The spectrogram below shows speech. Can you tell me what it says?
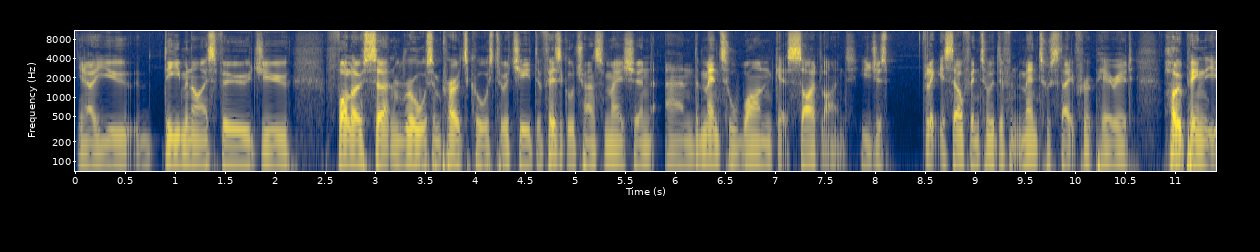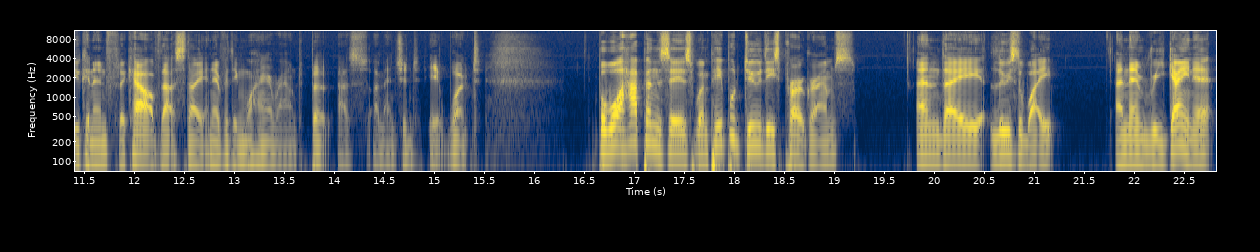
You know, you demonize food, you follow certain rules and protocols to achieve the physical transformation, and the mental one gets sidelined. You just flick yourself into a different mental state for a period, hoping that you can then flick out of that state and everything will hang around. But as I mentioned, it won't. But what happens is when people do these programs and they lose the weight and then regain it,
